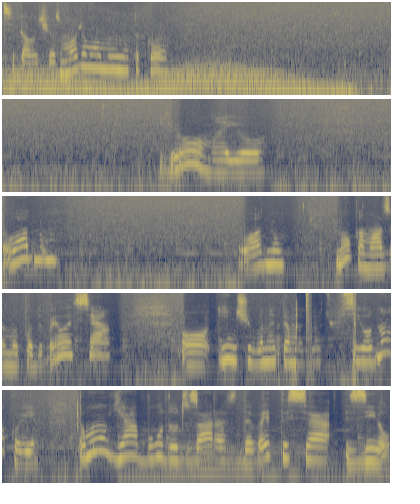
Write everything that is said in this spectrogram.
Цікаво, чи зможемо ми на таке. Йо-моє. Ладно. Ладно. Ну, КАМАЗи ми подивилися. О, інші вони там ідуть всі однакові. Тому я буду зараз дивитися ЗІЛ.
